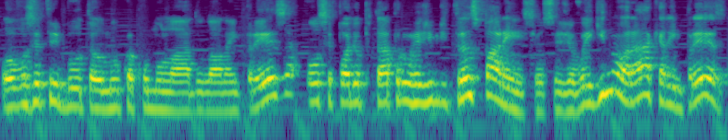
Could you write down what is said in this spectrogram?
ou você tributa o lucro acumulado lá na empresa, ou você pode optar por um regime de transparência, ou seja, eu vou ignorar aquela empresa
